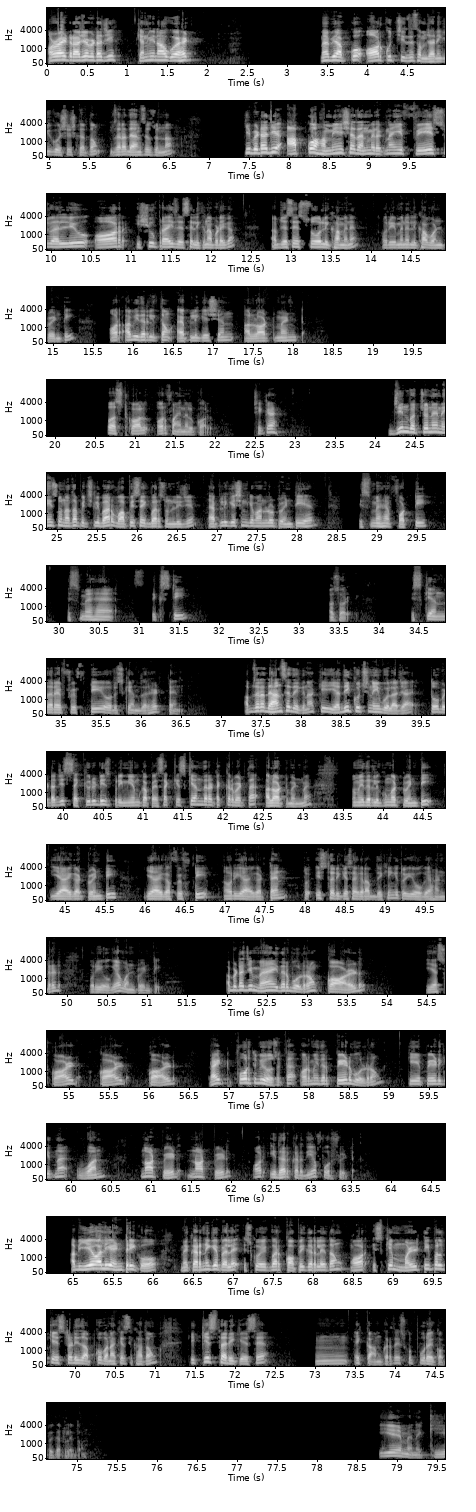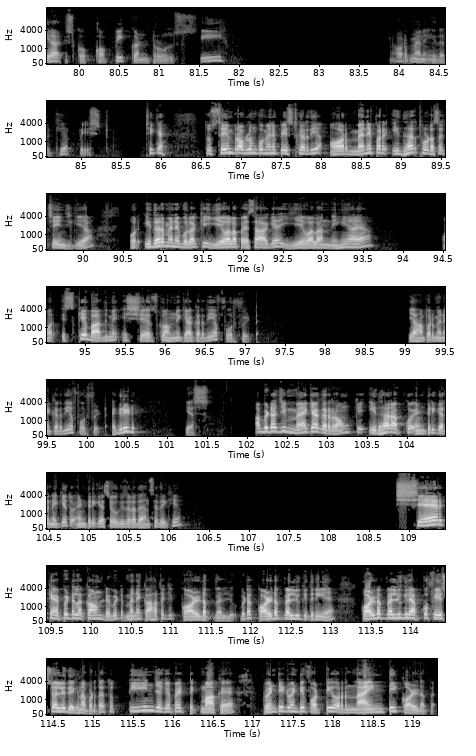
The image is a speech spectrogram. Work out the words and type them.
और राइट राजा बेटा जी can we now go ahead मैं भी आपको और कुछ चीज़ें समझाने की कोशिश करता हूँ, जरा ध्यान से सुनना। कि बेटा जी, आपको हमेशा ध्यान में रखना ये फेस वैल्यू और इश्यू प्राइस ऐसे लिखना पड़ेगा। अब जैसे सो लिखा मैंने, और ये मैंने लिखा 120 और अब इधर लिखता हूँ एप्लीकेशन अलॉटमेंट फ़र्स्ट कॉल और फाइनल कॉल ठीक है? जिन बच्चों ने नहीं सुना था पिछली बार, वापस एक बार सुन लीजिए। एप्लीकेशन के मान लो 20 है, इसमें है 40 इसमें है 60 सॉरी इसके अंदर है 50 और इसके अंदर है टेन। अब जरा ध्यान से देखना कि यदि कुछ नहीं बोला जाए तो बेटा जी सिक्योरिटीज प्रीमियम का पैसा किसके अंदर अटक कर बैठता है? अलॉटमेंट में। तो मैं इधर लिखूँगा 20 ये आएगा 20 ये आएगा 50 और ये आएगा टेन। तो इस तरीके से अगर आप देखेंगे तो ये हो गया 100 और ये हो गया 120 अब बेटा जी मैं इधर बोल रहा हूँ called yes called called called right fourth भी हो सकता है और मैं इधर पेड बोल रहा हूँ। कि ये पेड कितना है? One not paid not paid और इधर कर दिया फोर फीट अब ये वाली एंट्री को मैं करने के पहले इसको एक बार कॉपी कर लेता हूँ और इसके मल्टीपल केस स्टडीज़ आपको बना के सिखाता हूँ कि किस तरीके से हम्म, एक काम करते इसको पूरा ही कॉपी कर लेता हूँ। ये मैंने किया इसको कॉपी कंट्रोल सी और मैंने इधर किया पेस्ट ठीक है? तो सेम प्रॉब्लम को मैंने पेस्ट कर दिया और मैंने पर इधर थोड़ा सा चेंज किया और इधर मैंने बोला कि ये वाला पैसा आ गया, ये वाला नहीं आया और इसके बाद में इस शेयर्स को हमने क्या कर दिया? फोरफिट यहाँ पर मैंने कर दिया फोरफिट एग्रीड यस अब बेटा जी, मैं क्या कर रहा हूँ कि इधर आपको एंट्री करने की तो एंट्री कैसे होगी जरा ध्यान से देखिए। शेयर कैपिटल अकाउंट डेबिट मैंने कहा था कि कॉल्ड अप वैल्यू बेटा कॉल्ड अप वैल्यू कितनी है? कॉल्ड अप वैल्यू के लिए आपको फेस वैल्यू देखना पड़ता है तो तीन जगह पे टिक मार्क है ट्वेंटी ट्वेंटी फोर्टी और नाइनटी कॉल्ड अप है।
